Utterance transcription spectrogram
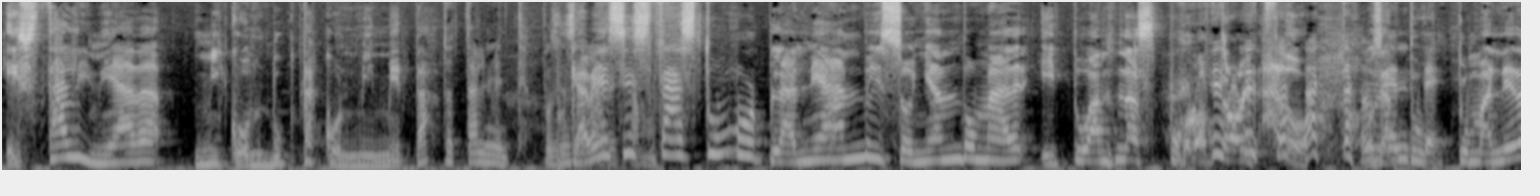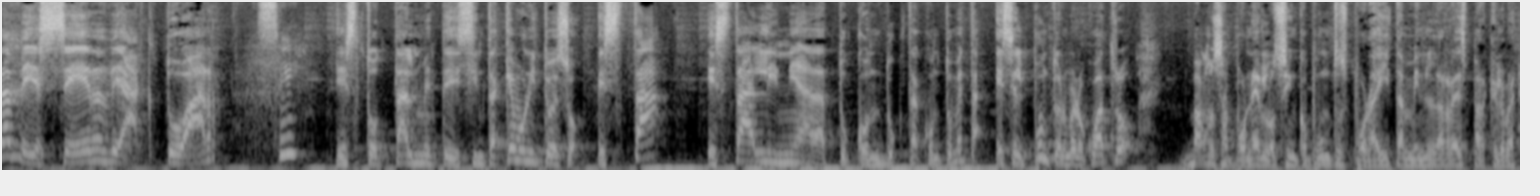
¿Está alineada mi conducta con mi meta? Totalmente. Pues Porque a veces estás tú planeando y soñando madre y tú andas por otro lado. O sea, tu, tu manera de ser, de actuar, Sí. es totalmente distinta. Qué bonito eso. Está, está alineada tu conducta con tu meta. Es el punto número cuatro. Vamos a poner los cinco puntos por ahí también en las redes para que lo vean.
